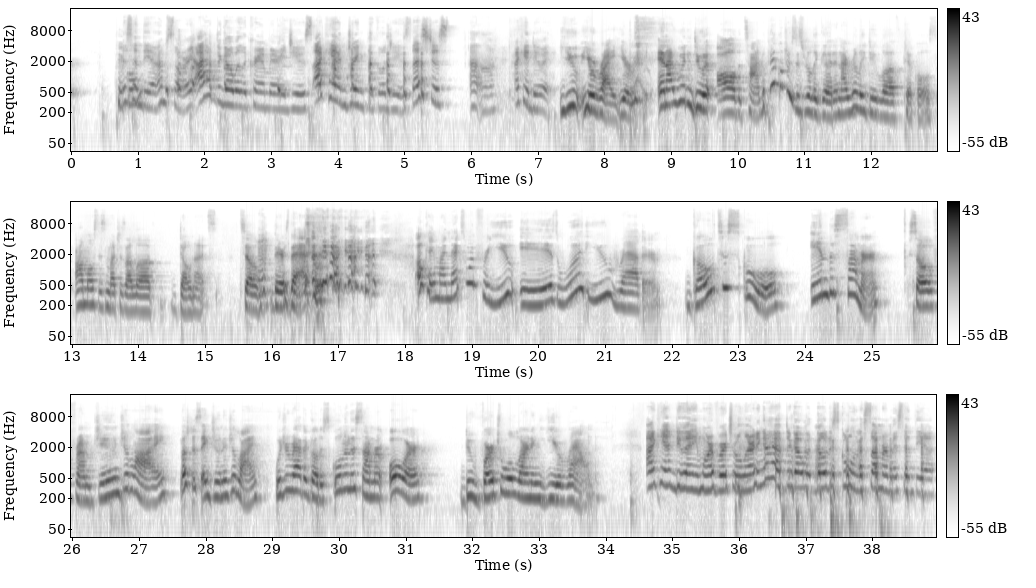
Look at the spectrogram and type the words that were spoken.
Miss pickle? Cynthia, I'm sorry. I have to go with the cranberry juice. I can't drink pickle juice. That's just uh uh I can't do it. You you're right, you're right. And I wouldn't do it all the time. But pickle juice is really good and I really do love pickles almost as much as I love donuts. So, there's that. okay, my next one for you is would you rather go to school in the summer? So, from June, July, let's just say June and July, would you rather go to school in the summer or do virtual learning year round? I can't do any more virtual learning. I have to go with, go to school in the summer, Miss Cynthia.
